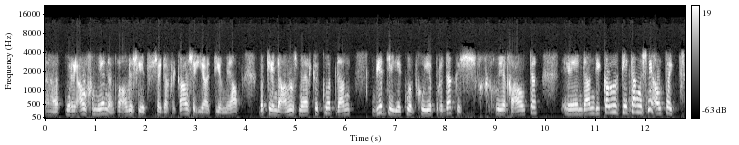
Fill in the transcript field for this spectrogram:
uh oor die algemeen en veral as jy Suid-Afrikaanse EAT melk bekende handelsmerke koop dan weet jy jy koop goeie produk is goeie gehalte en dan die koue ketting is nie altyd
